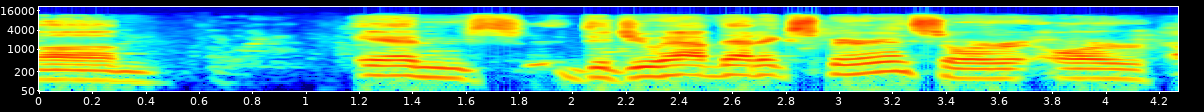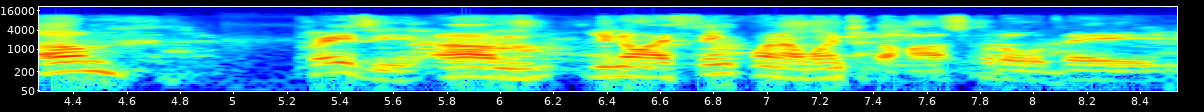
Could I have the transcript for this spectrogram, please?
Um, and did you have that experience, or or Um, crazy. Um, you know, I think when I went to the hospital, they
